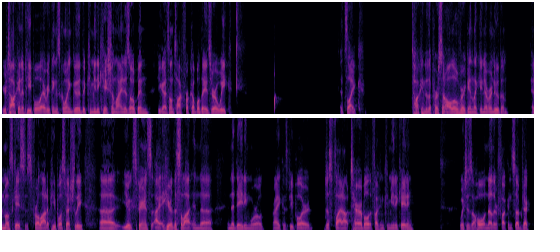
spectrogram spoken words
You're talking to people, everything's going good, the communication line is open, you guys don't talk for a couple days or a week. It's like talking to the person all over again like you never knew them in most cases for a lot of people especially uh, you experience i hear this a lot in the in the dating world right because people are just flat out terrible at fucking communicating which is a whole another fucking subject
